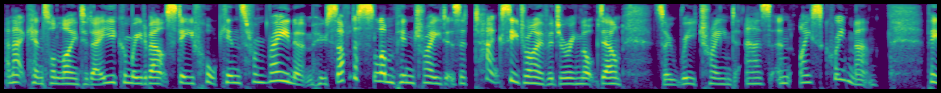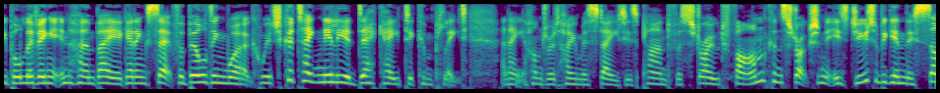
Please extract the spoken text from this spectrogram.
And at Kent Online today, you can read about Steve Hawkins from Rainham, who suffered a slump in trade as a taxi driver during lockdown, so retrained as an ice cream man. People living in Herne Bay are getting set for building work, which could take nearly a decade to complete. An 800 home estate is planned for Strode Farm. Construction is due to begin this summer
